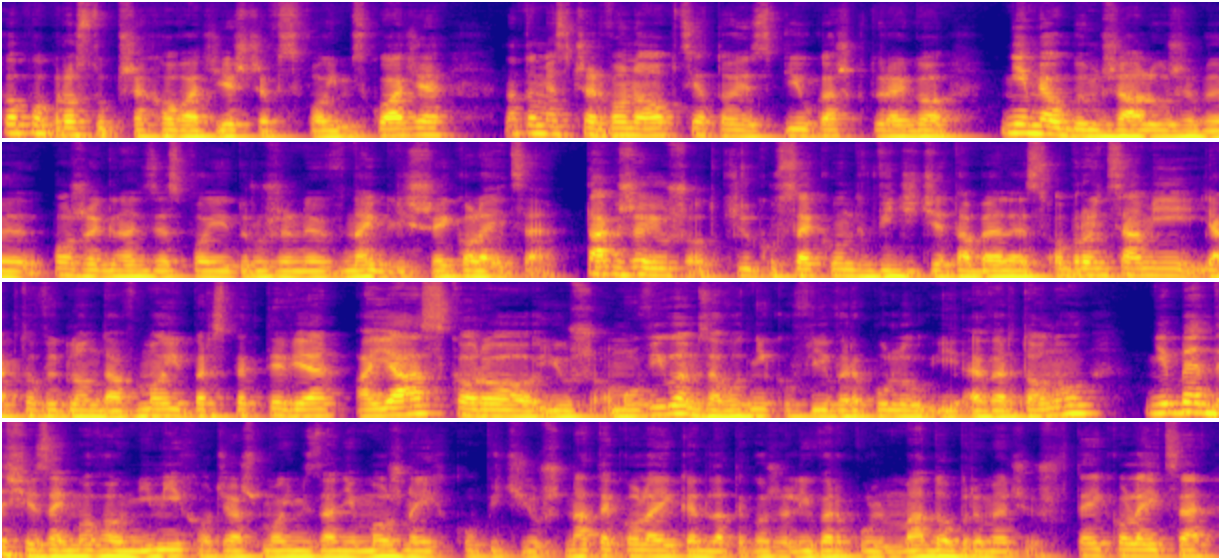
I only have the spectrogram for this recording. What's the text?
go po prostu przechować jeszcze w swoim składzie. Natomiast czerwona opcja to jest piłkarz, którego nie miałbym żalu, żeby pożegnać ze swojej drużyny w najbliższej kolejce. Także już od kilku sekund widzicie tabelę z obrońcami, jak to wygląda w mojej perspektywie. A ja, skoro już omówiłem zawodników Liverpoolu i Evertonu, nie będę się zajmował nimi, chociaż moim zdaniem można ich kupić już na tę kolejkę, dlatego że Liverpool ma dobry mecz już w tej kolejce,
